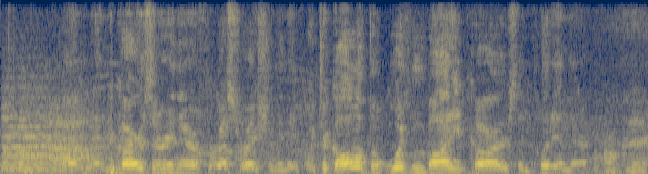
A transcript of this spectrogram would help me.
And, and the cars that are in there are for restoration. I mean, we took all of the wooden-bodied cars and put in there. Oh,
